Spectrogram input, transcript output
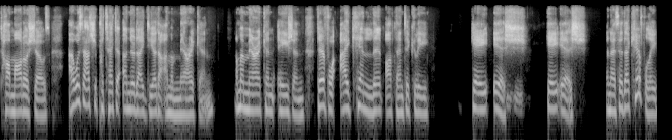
top model shows, I was actually protected under the idea that I'm American. I'm American Asian, therefore I can live authentically gay-ish, mm-hmm. gay-ish, and I said that carefully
